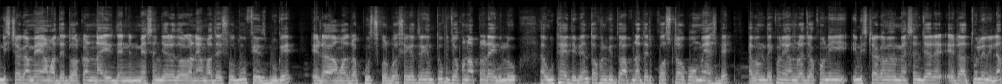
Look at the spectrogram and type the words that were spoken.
ইনস্টাগ্রামে আমাদের দরকার নাই দেন মেসেঞ্জারে দরকার নেই। আমাদের শুধু ফেসবুকে এটা আমরা পোস্ট করব। সেক্ষেত্রে কিন্তু যখন আপনারা এগুলো উঠাই দিবেন, তখন কিন্তু আপনাদের কষ্টটাও কমে আসবে। এবং দেখুন, আমরা যখনই ইনস্টাগ্রামে মেসেঞ্জারে এটা তুলে নিলাম,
